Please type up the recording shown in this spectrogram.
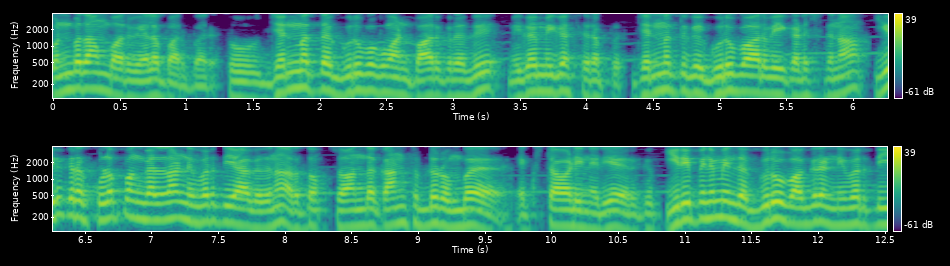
ஒன்பதாம் பார்வையால பார்ப்பார். ஸோ ஜென்மத்தை குரு பகவான் பார்க்கிறது மிக மிக சிறப்பு. ஜென்மத்துக்கு குரு பார்வை கிடைச்சதுன்னா இருக்கிற குழப்பங்கள்லாம் நிவர்த்தி ஆகுதுன்னு அர்த்தம். ஸோ அந்த கான்செப்ட் ரொம்ப எக்ஸ்ட்ராடினரியா இருக்கு. இருப்பினும் இந்த குரு வக்ர நிவர்த்தி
